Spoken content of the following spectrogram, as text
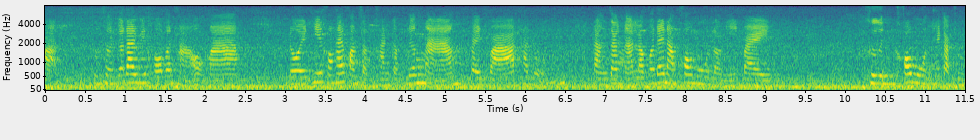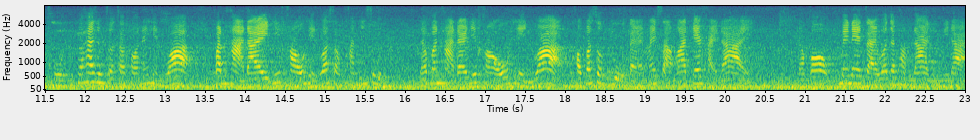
ค่ะ ชุมชนก็ได้วิเคราะห์ปัญหาออกมา โดยที่เขาให้ความสำคัญกับเรื่องน้ำไฟฟ้าถนน หลังจากนั้นเราก็ได้นำข้อมูลเหล่านี้ไป คืนข้อมูลให้กับชุมชน เพื่อให้ชุมชนสะท้อนให้เห็นว่าปัญหาใดที่เขาเห็นว่าสำคัญที่สุด แล้วปัญหาใดที่เขาเห็นว่าเขาประสบอยู่แต่ไม่สามารถแก้ไขได้ แล้วก็ไม่แน่ใจว่าจะทำได้หรือไม่ได้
